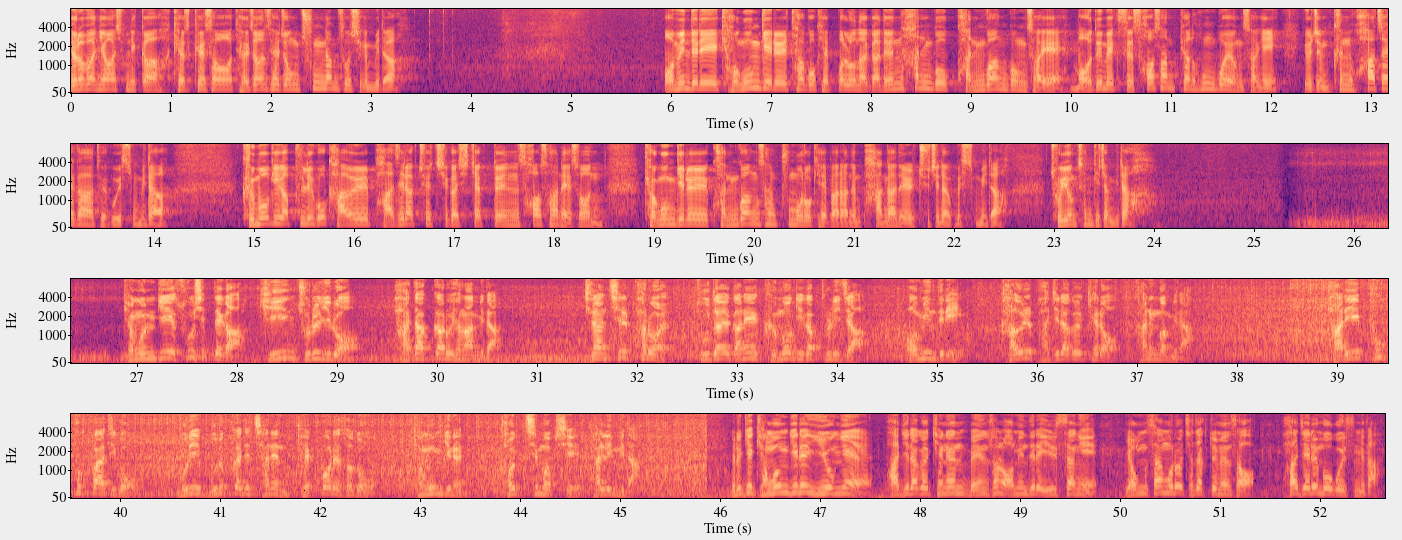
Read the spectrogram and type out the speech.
여러분 안녕하십니까? 계속해서 대전, 세종, 충남 소식입니다. 어민들이 경운기를 타고 갯벌로 나가는 한국관광공사의 머드맥스 서산편 홍보 영상이 요즘 큰 화제가 되고 있습니다. 금어기가 풀리고 가을 바지락 채취가 시작된 서산에선 경운기를 관광 상품으로 개발하는 방안을 추진하고 있습니다. 조영찬 기자입니다. 경운기 수십 대가 긴 줄을 이뤄 바닷가로 향합니다. 지난 7, 8월 두 달간의 금어기가 풀리자 어민들이 가을 바지락을 캐러 가는 겁니다. 발이 푹푹 빠지고 물이 무릎까지 차는 갯벌에서도 경운기는 거침없이 달립니다. 이렇게 경운기를 이용해 바지락을 캐는 맨손 어민들의 일상이 영상으로 제작되면서 화제를 모으고 있습니다.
